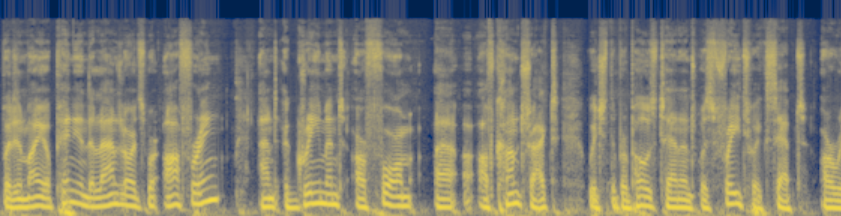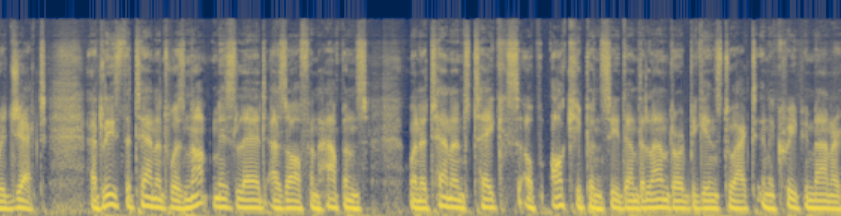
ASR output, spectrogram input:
But in my opinion, the landlords were offering and agreement or form uh, of contract which the proposed tenant was free to accept or reject. At least the tenant was not misled, as often happens when a tenant takes up occupancy, then the landlord begins to act in a creepy manner.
